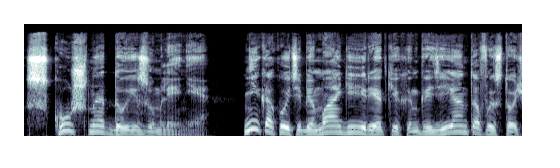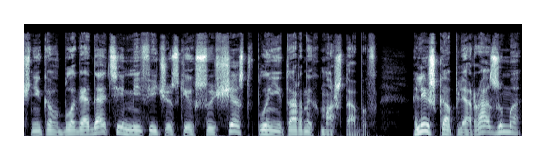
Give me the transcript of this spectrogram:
скучно до изумления. Никакой тебе магии, редких ингредиентов, источников благодати, мифических существ планетарных масштабов. Лишь капля разума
